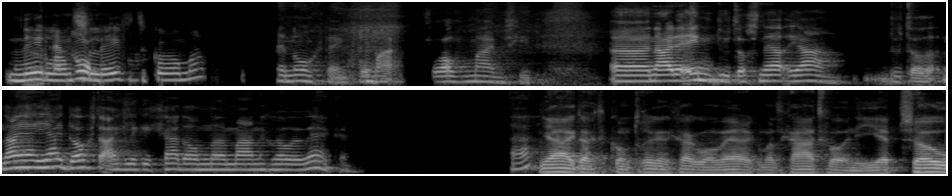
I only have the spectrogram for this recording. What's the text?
Nederlandse leven te komen? En nog, denk ik, voor mij, vooral voor mij misschien. Eh, nou, de ene doet dat snel, ja. Doet dat, nou ja, jij dacht eigenlijk, ik ga dan maandag wel weer werken. Ja, ik dacht, ik kom terug en ik ga gewoon werken, maar het gaat gewoon niet. Je hebt zo,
